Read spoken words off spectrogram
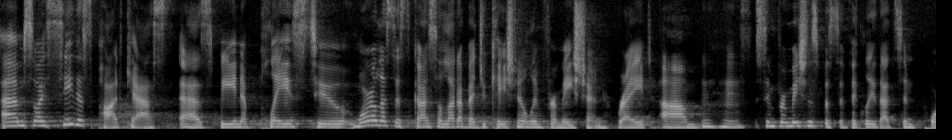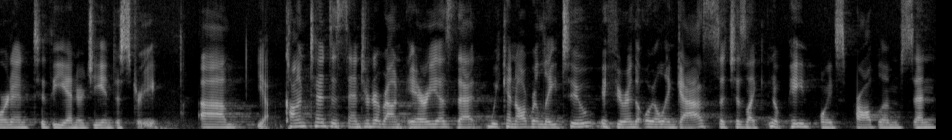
Um, so I see this podcast as being a place to more or less discuss a lot of educational information, right? Um, mm-hmm. It's information specifically that's important to the energy industry. Um, yeah, content is centered around areas that we can all relate to if you're in the oil and gas, such as like you know pain points, problems, and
